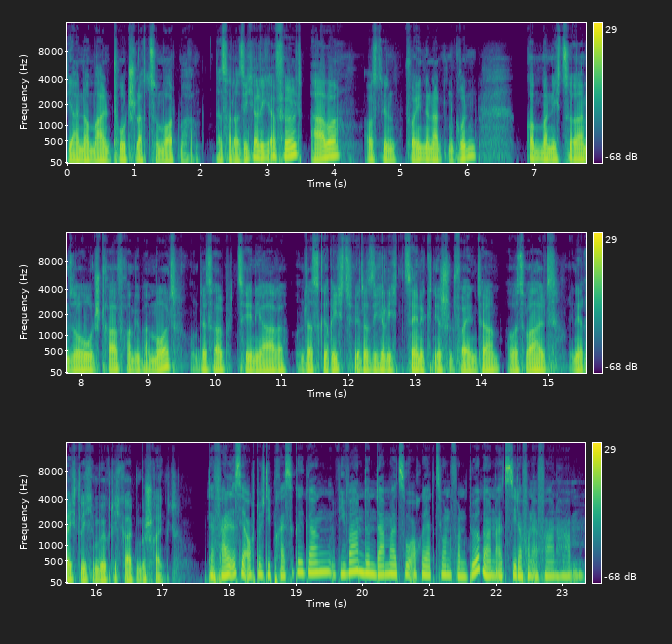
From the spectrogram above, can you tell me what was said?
die einen normalen Totschlag zum Mord machen. Das hat er sicherlich erfüllt, aber aus den vorhin genannten Gründen kommt man nicht zu einem so hohen Strafrahmen wie beim Mord und deshalb zehn Jahre. Und das Gericht wird da sicherlich zähneknirschend verhängt haben, aber es war halt in den rechtlichen Möglichkeiten beschränkt. Der Fall ist ja auch durch die Presse gegangen. Wie waren denn damals so auch Reaktionen von Bürgern, als sie davon erfahren haben?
